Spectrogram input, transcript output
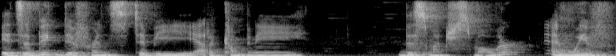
it's a big difference to be at a company this much smaller. And we've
